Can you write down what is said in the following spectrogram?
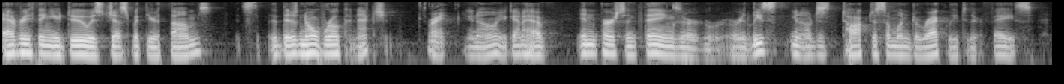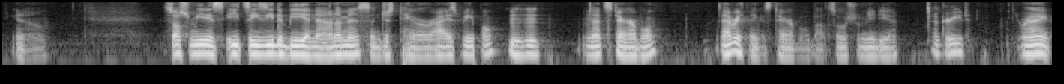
everything you do is just with your thumbs, it's there's no real connection. Right. You know, you got to have in person things or, or, or at least, you know, just talk to someone directly to their face. You know, social media, is, it's easy to be anonymous and just terrorize people. Mm-hmm. And that's terrible. Everything is terrible about social media. Agreed. Right.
